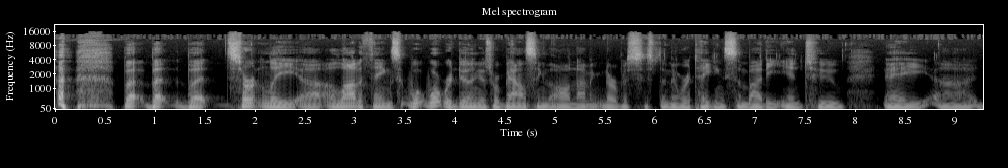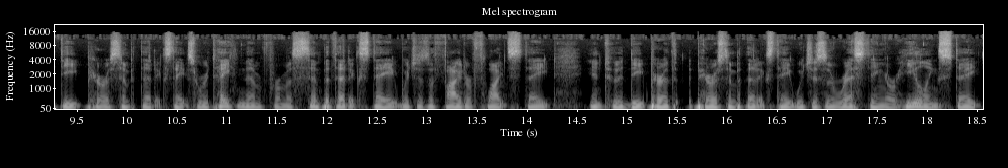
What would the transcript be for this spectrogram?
but but but certainly uh, a lot of things. What, what we're doing is we're balancing the autonomic nervous system, and we're taking somebody into a uh, deep parasympathetic state. So we're taking them from a sympathetic state, which is a fight or flight state, into a deep para- parasympathetic state, which is a resting or healing state.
